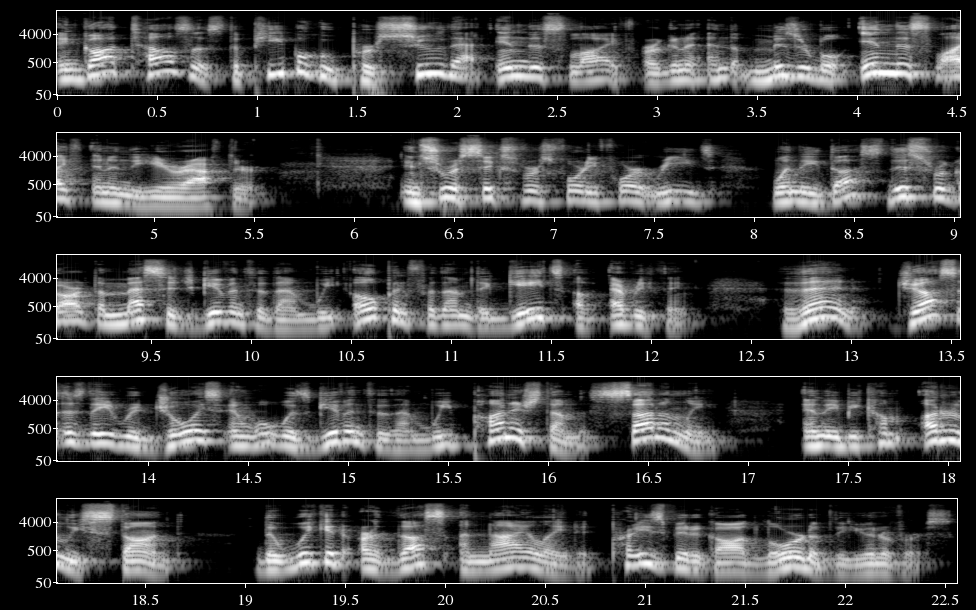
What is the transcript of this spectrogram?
And God tells us the people who pursue that in this life are going to end up miserable in this life and in the hereafter. In Surah 6, verse 44, it reads, When they thus disregard the message given to them, we open for them the gates of everything. Then, just as they rejoice in what was given to them, we punish them suddenly, and they become utterly stunned. The wicked are thus annihilated. Praise be to God, Lord of the universe.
